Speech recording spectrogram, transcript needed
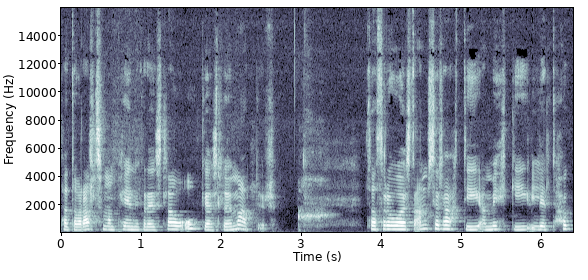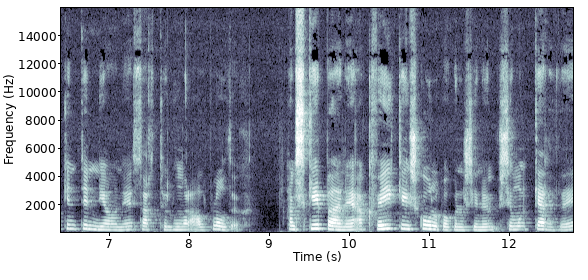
þetta var allt saman peningreðsla og ógeðslegu matur. Það þróaðist ansið hrætt í að Mikki lit höggindinn hjá henni þar til hún var alblóðug. Hann skipaði henni að kveika í skólabókunum sínum sem hún gerði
